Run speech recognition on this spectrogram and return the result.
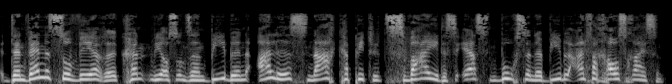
Denn wenn es so wäre, könnten wir aus unseren Bibeln alles nach Kapitel 2 des ersten Buchs in der Bibel einfach rausreißen.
